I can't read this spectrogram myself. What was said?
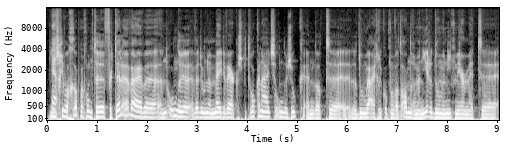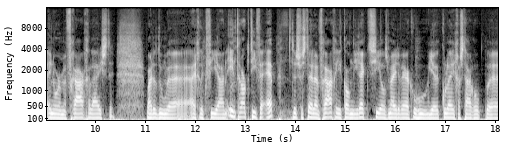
Ja. Misschien wel grappig om te vertellen. Wij hebben een onder, we doen een medewerkersbetrokkenheidsonderzoek. En dat, uh, dat doen we eigenlijk op een wat andere manier. Dat doen we niet meer met uh, enorme vragenlijsten. Maar dat doen we eigenlijk via een interactieve app. Dus we stellen een vraag en je kan direct zien als medewerker hoe je collega's daarop uh,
